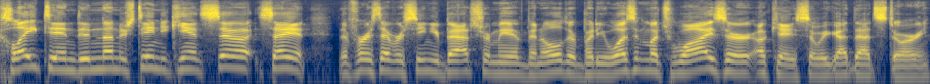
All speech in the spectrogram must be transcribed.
Clayton didn't understand you can't say it. The first ever senior bachelor may have been older, but he wasn't much wiser. Okay, so we got that story.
